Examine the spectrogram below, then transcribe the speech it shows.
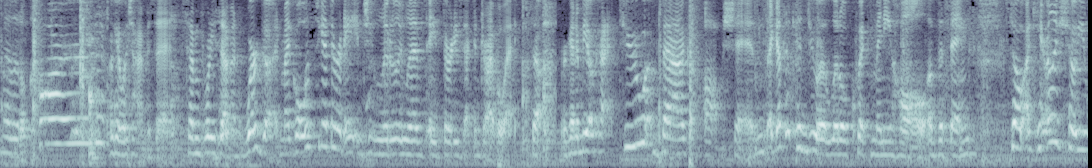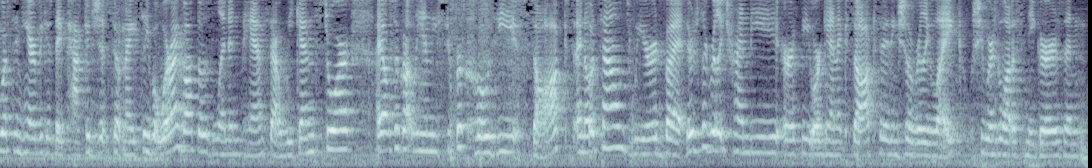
my little card. Okay, what time is it? 7.47. We're good. My goal is to get there at 8 and she literally lives a 30 second drive away. So we're gonna be okay. Two bag options. I guess I can do a little quick mini haul of the things. So I can't really show you what's in here because they packaged it so nicely, but where I got those linen pants, that weekend store, I also got Leanne these super cozy socks. I know it sounds weird, but they're just like really trendy, earthy, organic socks that I think she'll really like. She wears a lot of sneakers and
